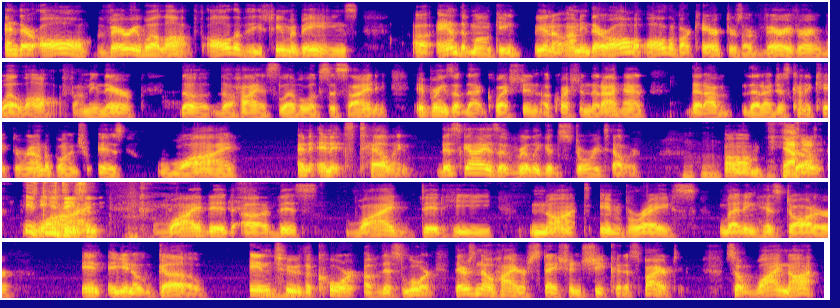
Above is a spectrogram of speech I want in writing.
and they're all very well off all of these human beings uh, and the monkey you know i mean they're all all of our characters are very very well off i mean they're the the highest level of society it brings up that question a question that i had that i've that i just kind of kicked around a bunch is why and and it's telling this guy is a really good storyteller Mhm. um Yeah. so He's, he's decent. why did uh this why did he not embrace letting his daughter in you know go into the court of this lord. There's no higher station she could aspire to. So why not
